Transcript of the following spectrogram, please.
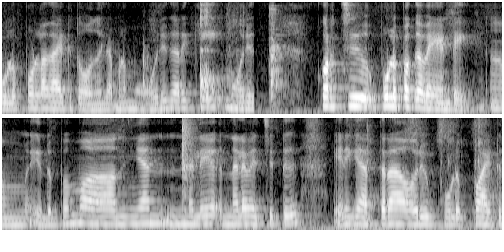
പുളിപ്പുള്ളതായിട്ട് തോന്നില്ല നമ്മൾ മോര് കറിക്ക് മോര് കുറച്ച് പുളിപ്പൊക്കെ വേണ്ടേ? ഇതിപ്പം ഞാൻ ഇന്നലെ ഇന്നലെ വെച്ചിട്ട് എനിക്ക് അത്ര ഒരു പുളിപ്പായിട്ട്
